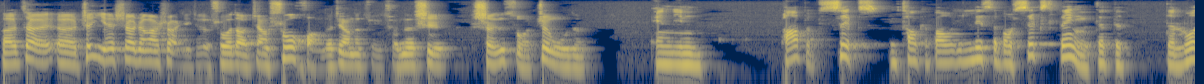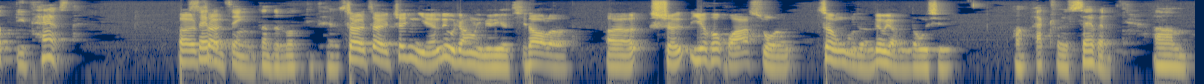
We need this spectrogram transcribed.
呃，在呃箴言十二章二十二节就是说到，这样说谎的这样的嘴唇呢，是神所憎恶的。 And in Proverbs 6, we talk about, it lists about six things that the, the Lord detests. 呃，在 Seven things that the Lord detests. 在在箴言六章里面也提到了，呃，神耶和华所憎恶的六样的东西。 Uh, actually, seven. Um,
